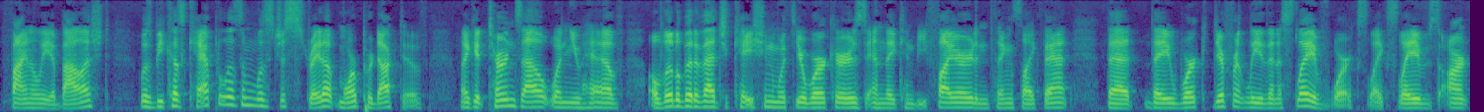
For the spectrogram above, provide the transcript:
finally abolished was because capitalism was just straight up more productive. Like it turns out when you have a little bit of education with your workers and they can be fired and things like that, that they work differently than a slave works. Like slaves aren't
